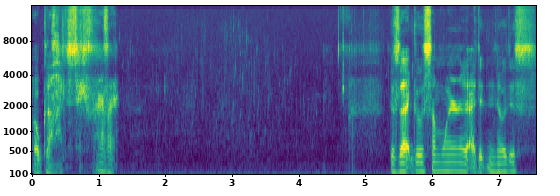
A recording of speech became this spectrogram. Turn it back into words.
Oh, God. Takes forever. Does that go somewhere that I didn't notice?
